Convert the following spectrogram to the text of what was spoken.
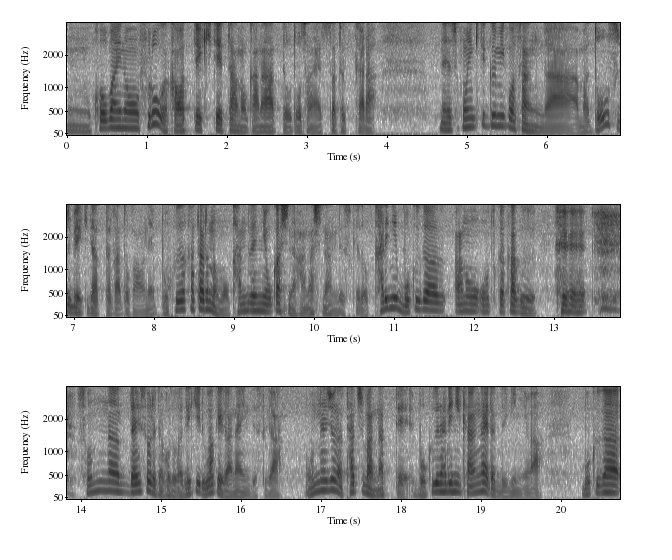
うん、購買のフローが変わってきてたのかなってお父さんがやってた時からでそこに来て久美子さんが、まあ、どうするべきだったかとかをね僕が語るのも完全におかしな話なんですけど仮に僕があの大塚家具 そんな大それたことができるわけがないんですが同じような立場になって僕なりに考えた時には僕が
